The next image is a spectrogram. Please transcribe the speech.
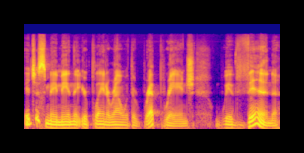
It just may mean that you're playing around with the rep range within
